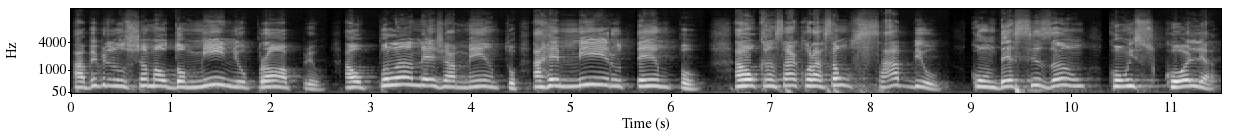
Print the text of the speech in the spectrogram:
A Bíblia nos chama ao domínio próprio, ao planejamento, a remir o tempo, a alcançar coração sábio, com decisão, com escolha.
